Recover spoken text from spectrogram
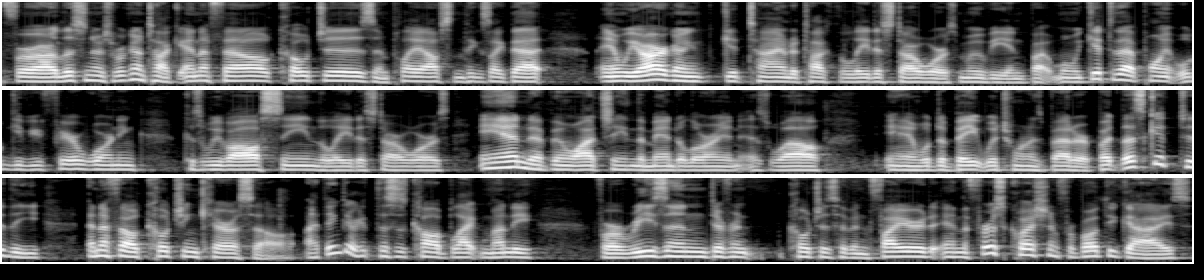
for our listeners, we're going to talk NFL coaches and playoffs and things like that. And we are going to get time to talk the latest Star Wars movie. And but when we get to that point, we'll give you fair warning because we've all seen the latest Star Wars and have been watching The Mandalorian as well. And we'll debate which one is better. But let's get to the NFL coaching carousel. I think this is called Black Monday for a reason. Different coaches have been fired. And the first question for both you guys,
